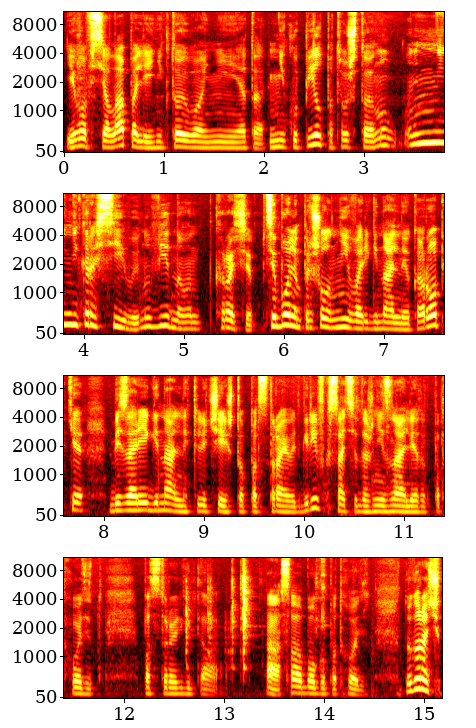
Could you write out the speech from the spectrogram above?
Его все лапали, и никто его не, это, не купил, потому что, ну, не, некрасивый, ну, видно, он, короче, тем более он пришел не в оригинальные коробки, без оригинальных ключей, чтобы подстраивать гриф. Кстати, даже не знаю, ли этот подходит подстроить. А, а, слава богу, подходит. Ну, короче,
